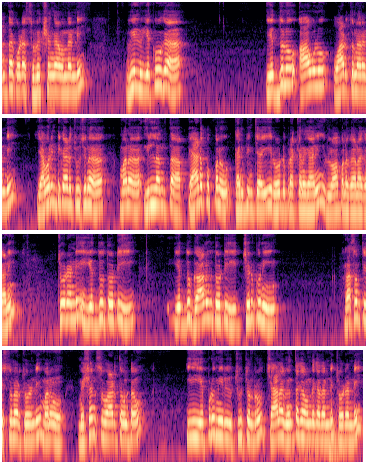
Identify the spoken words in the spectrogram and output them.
అంతా కూడా సుభిక్షంగా ఉందండి. వీళ్ళు ఎక్కువగా ఎద్దులు ఆవులు వాడుతున్నారండి. ఎవరింటికాడ చూసినా మన ఇల్లంతా పేడ కుప్పలు కనిపించాయి. రోడ్డు ప్రక్కన కానీ లోపల గానా కానీ చూడండి ఎద్దుతోటి ఎద్దు గానుగుతోటి చెరుకుని రసం తీస్తున్నారు చూడండి. మనం మిషన్స్ వాడుతూ ఉంటాం. ఇది ఎప్పుడు మీరు చూచుండ్రు? చాలా వింతగా ఉంది కదండి చూడండి.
